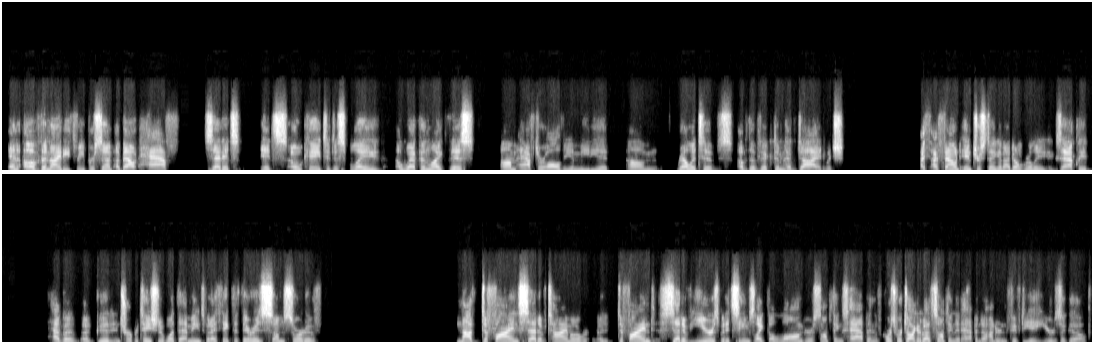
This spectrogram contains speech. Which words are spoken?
And of the 93%, about half said it's it's okay to display a weapon like this um, after all the immediate um, relatives of the victim have died, which I, I, found interesting, and I don't really exactly have a, a good interpretation of what that means, but I think that there is some sort of not defined set of time over a defined set of years, but it seems like the longer something's happened. Of course, we're talking about something that happened 158 years ago,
